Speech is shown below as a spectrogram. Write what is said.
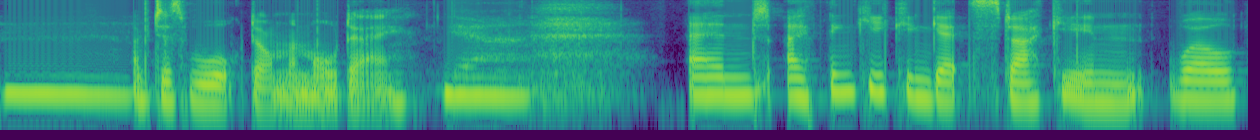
Hmm. I've just walked on them all day. Yeah. And I think you can get stuck in, well,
